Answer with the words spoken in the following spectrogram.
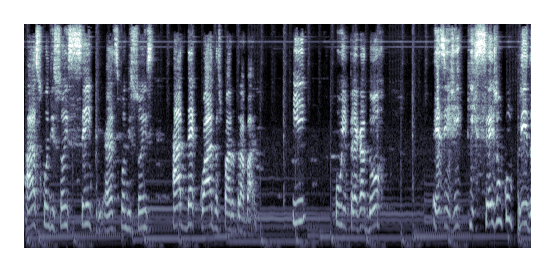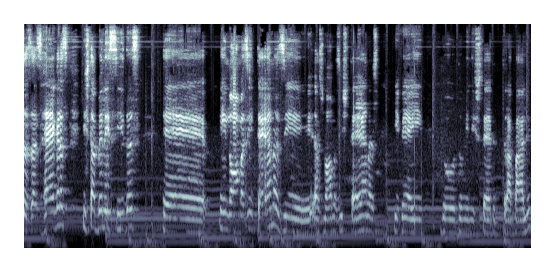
as condições sempre, as condições adequadas para o trabalho. E o empregador exigir que sejam cumpridas as regras estabelecidas é, em normas internas e as normas externas que vem aí do, do Ministério do Trabalho,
